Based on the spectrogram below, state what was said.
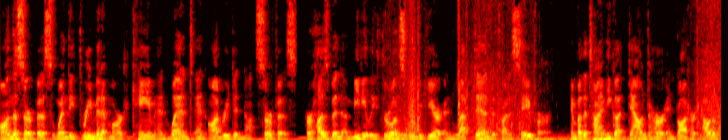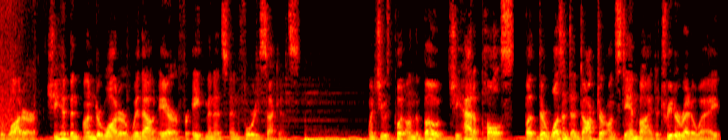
On the surface, when the three minute mark came and went and Audrey did not surface, her husband immediately threw on scuba gear and leapt in to try to save her. And by the time he got down to her and brought her out of the water, she had been underwater without air for 8 minutes and 40 seconds. When she was put on the boat, she had a pulse, but there wasn't a doctor on standby to treat her right away,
